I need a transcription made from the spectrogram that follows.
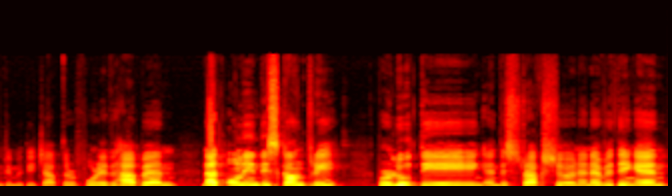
Timothy chapter 4. It happened not only in this country, where looting and destruction and everything, and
